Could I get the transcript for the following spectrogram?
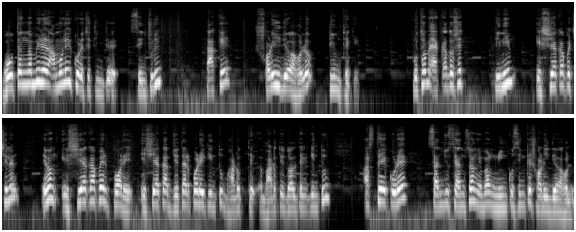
গৌতম গম্ভীরের আমলেই করেছে তিনটে সেঞ্চুরি তাকে সরিয়ে দেওয়া হলো টিম থেকে। প্রথম একাদশে তিনি এশিয়া কাপে ছিলেন এবং এশিয়া কাপের পরে, এশিয়া কাপ জেতার পরেই কিন্তু ভারত থেকে ভারতীয় দল থেকে কিন্তু আস্তে করে সঞ্জু স্যামসং এবং রিঙ্কু সিংকে সরিয়ে দেওয়া হলো।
